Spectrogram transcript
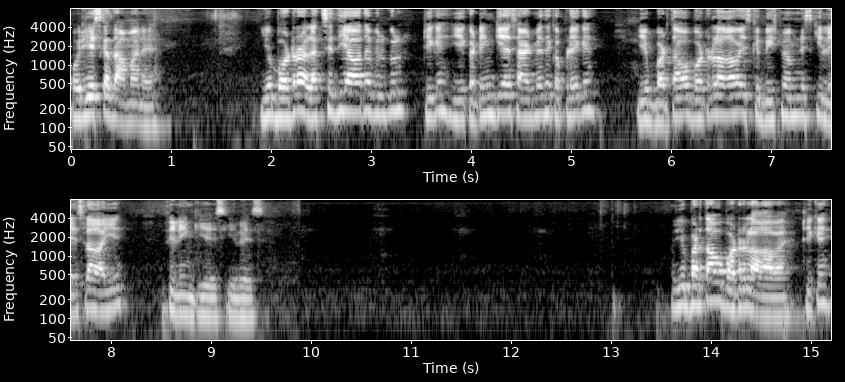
और ये इसका दामन है। ये बॉर्डर अलग से दिया हुआ था, बिल्कुल, ठीक है? ये कटिंग किया है साइड में से कपड़े के। ये बढ़ता हुआ बॉर्डर लगा हुआ है, इसके बीच में हमने इसकी लेस लगाई है। फिलिंग की है इसकी लेस ये बढ़ता हुआ बॉर्डर लगा हुआ है, ठीक है?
